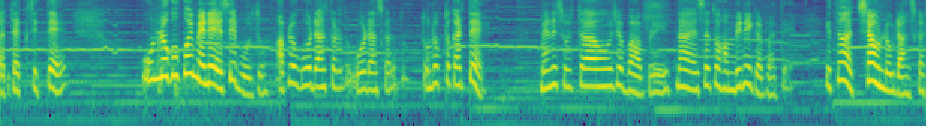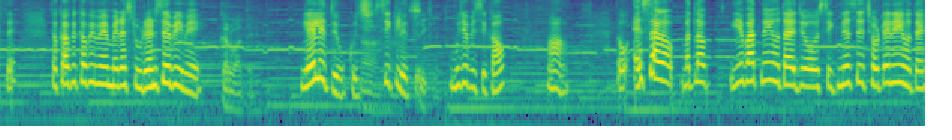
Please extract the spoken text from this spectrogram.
कथक सीखते हैं उन लोगों को ही मैंने ऐसे बोलती हूँ आप लोग वो डांस करो तो वो डांस करो तो, तो उन लोग तो करते हैं। मैंने सोचता हूँ जो बाप रे इतना ऐसे तो हम भी नहीं कर पाते इतना अच्छा उन लोग डांस करते तो कभी कभी मैं मेरे स्टूडेंट से भी मैं करवाते हैं। ले लेती हूँ कुछ हाँ, सीख लेती हूँ। मुझे भी सिखाओ। हाँ तो ऐसा मतलब ये बात नहीं होता है जो सीखने से छोटे नहीं होते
